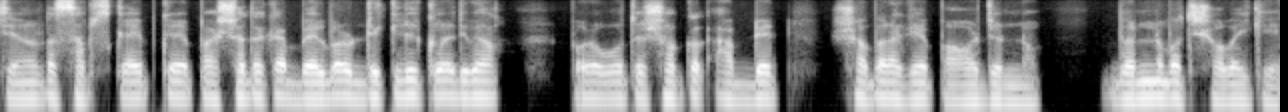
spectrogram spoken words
চ্যানেলটা সাবস্ক্রাইব করে পাশে থাকা বেল ক্লিক করে দিবা। পরবর্তী সকল আপডেট সবার আগে পাওয়ার জন্য। ধন্যবাদ সবাইকে।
